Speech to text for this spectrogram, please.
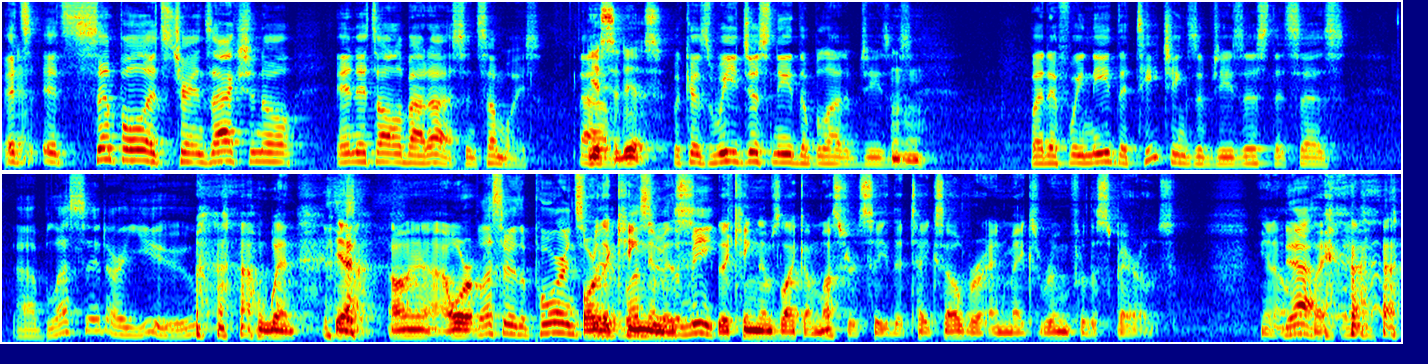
it's yeah. it's simple. It's transactional, and it's all about us in some ways. yes, Um, it is. because we just need the blood of Jesus. Mm-hmm. But if we need the teachings of Jesus that says, uh, "Blessed are you, when yeah, oh yeah, or blessed are the poor in spirit or the kingdom blessed is the meek." the kingdom's like a mustard seed that takes over and makes room for the sparrows. You know, Yeah, like-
